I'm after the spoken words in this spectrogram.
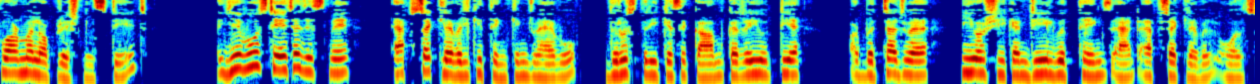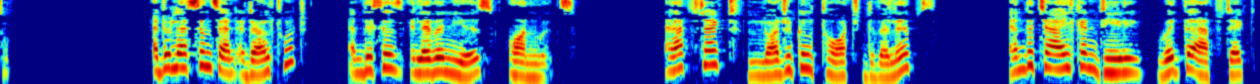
formal operational stage یہ وہ اسٹیج ہے جس میں ایبسٹریکٹ لیول کی تھنکنگ جو ہے وہ درست طریقے سے کام کر رہی ہوتی ہے اور بچہ جو ہے he or she can deal with things at abstract level also adolescence and adulthood and this is eleven years onward abstract logical thought develops and the child can deal with the abstract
